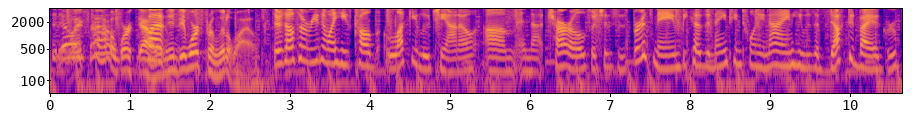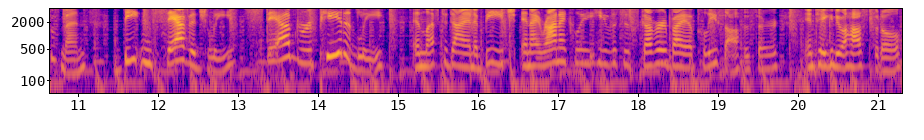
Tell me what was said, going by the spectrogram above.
that it No, worked it's not how it worked out. I mean, it worked for a little while. There's also a reason why he's called Lucky Luciano um, and not Charles, which is his birth name, because in 1929 he was abducted by a group of men, beaten savagely, stabbed repeatedly, and left to die on a beach. And ironically, he was discovered by a police officer and taken to a hospital,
